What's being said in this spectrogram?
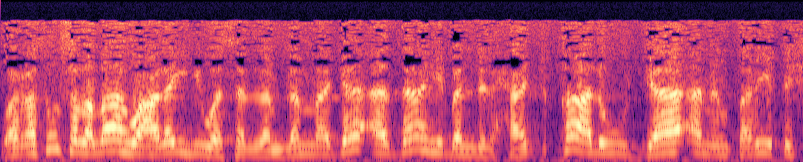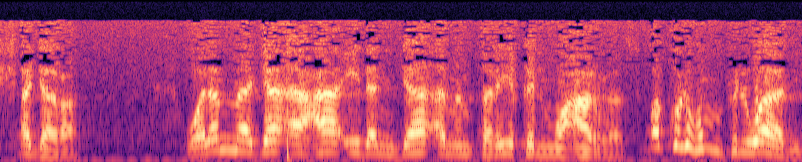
والرسول صلى الله عليه وسلم لما جاء ذاهبا للحج قالوا جاء من طريق الشجرة. ولما جاء عائدا جاء من طريق المعرس وكلهم في الوادي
